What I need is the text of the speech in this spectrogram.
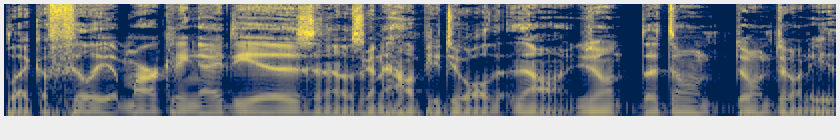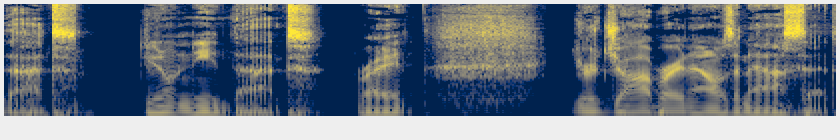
like affiliate marketing ideas and I was going to help you do all that. No, you don't don't don't do any of that. You don't need that, right? Your job right now is an asset.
